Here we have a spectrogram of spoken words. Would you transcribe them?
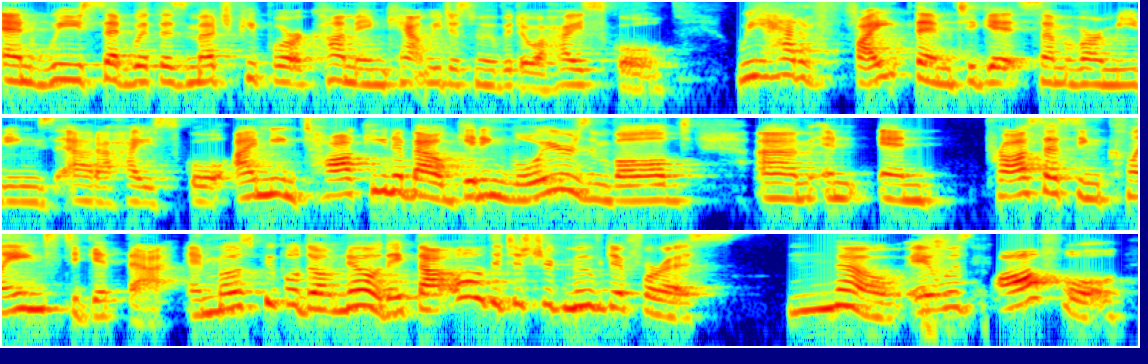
And we said, with as much people are coming, can't we just move it to a high school? We had to fight them to get some of our meetings at a high school. I mean, talking about getting lawyers involved um, and and processing claims to get that. And most people don't know. They thought, oh, the district moved it for us. No, it was awful.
